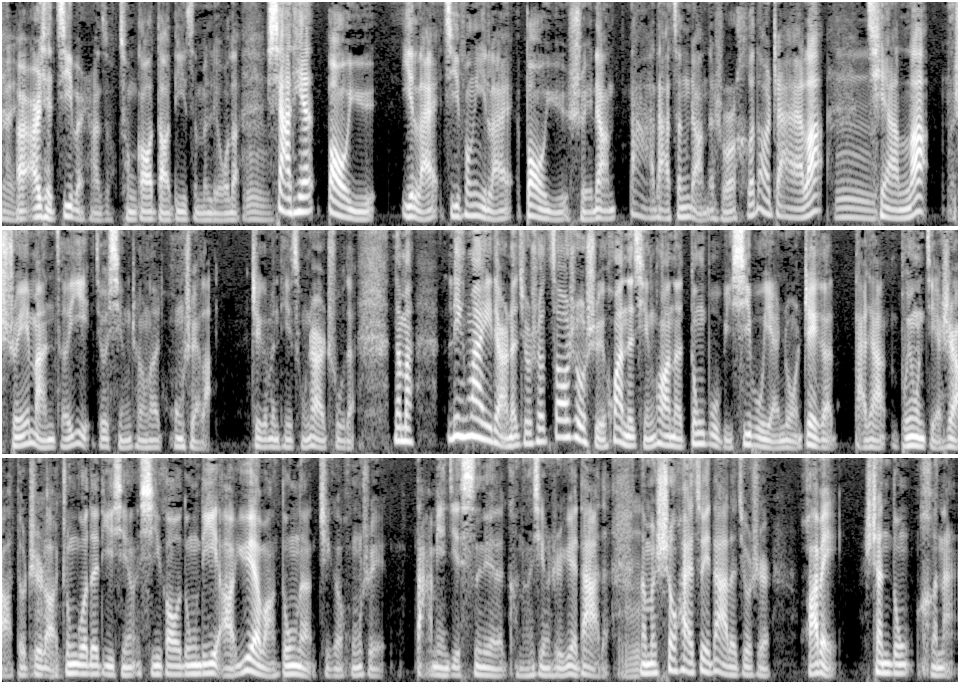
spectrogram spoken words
对而而且基本上就从高到低怎么流的。嗯夏天暴雨一来，季风一来，暴雨水量大大增长的时候，河道窄了，嗯浅了，水满则溢，就形成了洪水了。这个问题从这儿出的。那么另外一点呢，就是说遭受水患的情况呢，东部比西部严重，这个大家不用解释啊，都知道嗯中国的地形西高东低啊，越往东呢，这个洪水大面积肆虐的可能性是越大的。嗯那么受害最大的就是华北、山东、河南，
